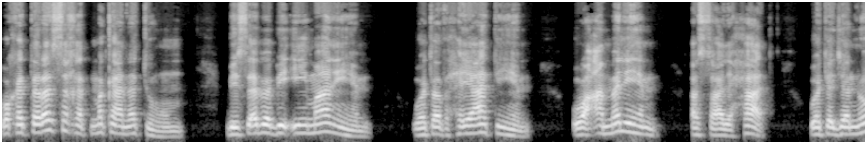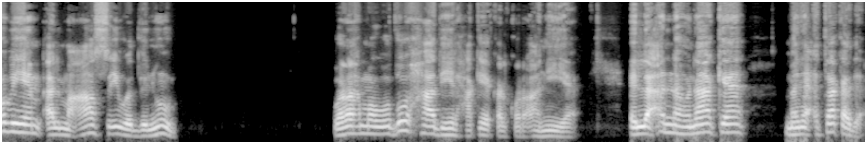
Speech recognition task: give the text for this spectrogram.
وقد ترسخت مكانتهم بسبب إيمانهم وتضحياتهم وعملهم الصالحات وتجنبهم المعاصي والذنوب. ورغم وضوح هذه الحقيقة القرآنية إلا أن هناك من اعتقد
